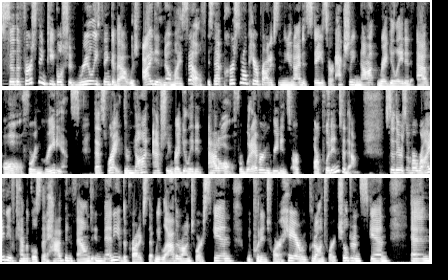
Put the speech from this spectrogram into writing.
So, the first thing people should really think about, which I didn't know myself, is that personal care products in the United States are actually not regulated at all for ingredients. That's right. They're not actually regulated at all for whatever ingredients are, are put into them. So there's a variety of chemicals that have been found in many of the products that we lather onto our skin, we put into our hair, we put onto our children's skin. And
